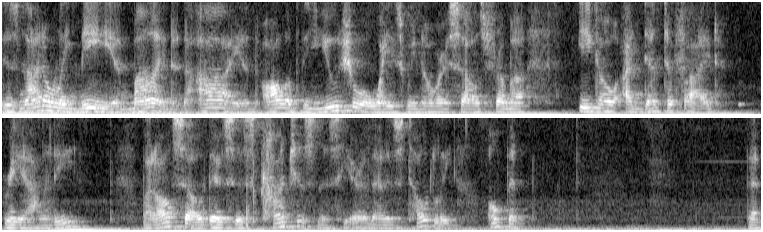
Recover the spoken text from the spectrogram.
is not only me and mine and I and all of the usual ways we know ourselves from a ego identified reality, but also there's this consciousness here that is totally open. that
